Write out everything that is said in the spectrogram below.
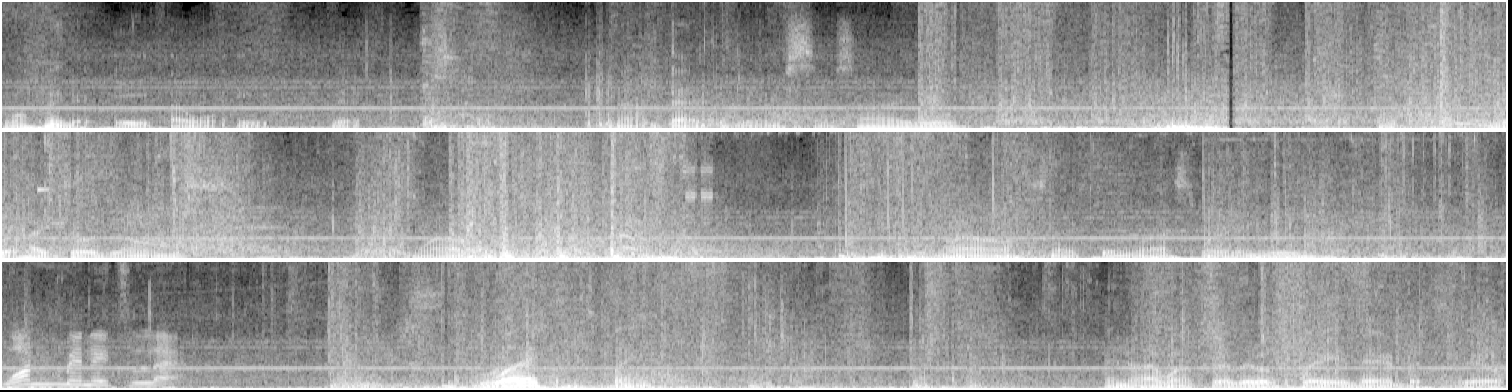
You want me to ape? I won't ape. But not bad at the game, so sorry, dude. Get high kill games. Wow. Wow, snipe didn't last wording, dude. One minute left. What? Explain. I know I went for a little play there, but still.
